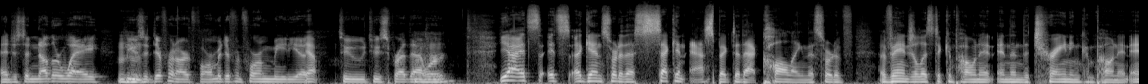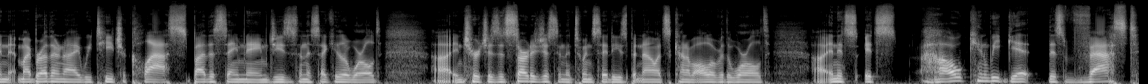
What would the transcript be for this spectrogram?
and just another way to use a different art form, a different form of media Yep. to to spread that word? Yeah, it's it's again sort of the second aspect of that calling, the sort of evangelistic component, and then the training component. And my brother and I, we teach a class by the same name, Jesus in the Secular World, uh, in churches. It started just in the Twin Cities, but now it's kind of all over the world. Uh, and it's it's how can we get this vast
